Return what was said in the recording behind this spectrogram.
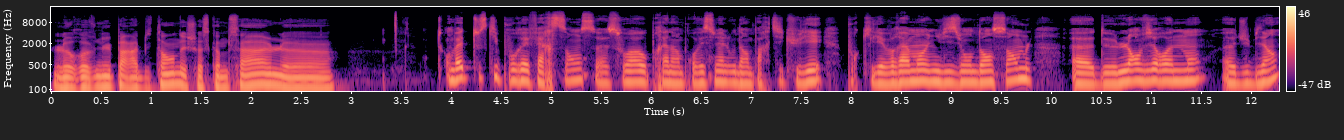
le revenu par habitant, des choses comme ça. Le... En fait, tout ce qui pourrait faire sens, euh, soit auprès d'un professionnel ou d'un particulier, pour qu'il ait vraiment une vision d'ensemble de l'environnement du bien.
